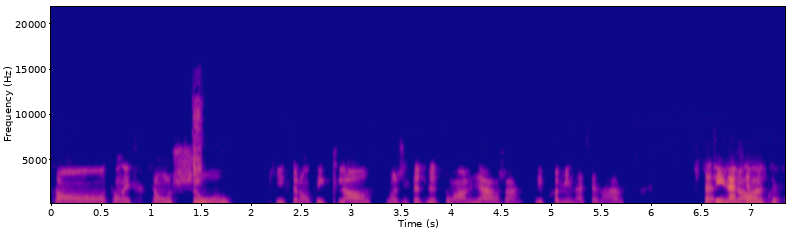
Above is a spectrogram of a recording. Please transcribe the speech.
ton, ton inscription au show, qui est selon tes classes. Moi, j'ai fait le saut en vierge, hein, les premiers nationaux. J'étais Les nationaux coûtent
